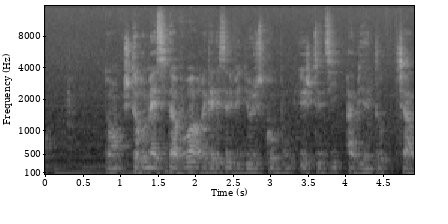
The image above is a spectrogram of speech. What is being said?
Donc, je te remercie d'avoir regardé cette vidéo jusqu'au bout et je te dis à bientôt. Ciao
